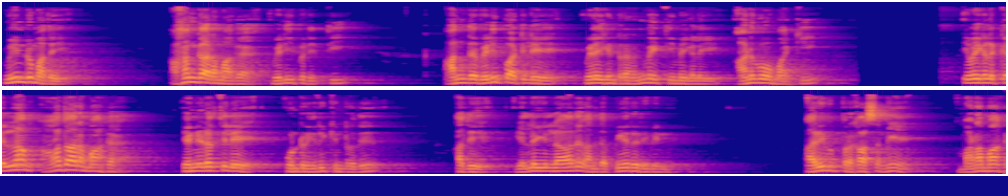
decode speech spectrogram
மீண்டும் அதை அகங்காரமாக வெளிப்படுத்தி அந்த வெளிப்பாட்டிலே விளைகின்ற நன்மை தீமைகளை அனுபவமாக்கி இவைகளுக்கெல்லாம் ஆதாரமாக என்னிடத்திலே ஒன்று இருக்கின்றது. அது எல்லையில்லாத அந்த பேரறிவின் அறிவு பிரகாசமே மனமாக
